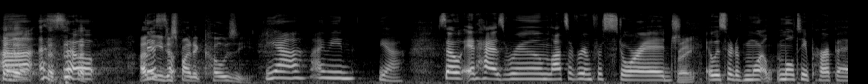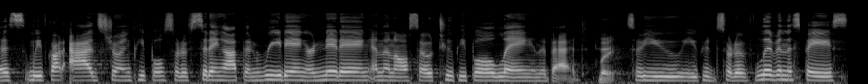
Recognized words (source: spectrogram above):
Uh, so I think you just find it cozy. Yeah, I mean, yeah. So it has room, lots of room for storage. Right. It was sort of more multi-purpose. We've got ads showing people sort of sitting up and reading or knitting, and then also two people laying in the bed. Right. So you you could sort of live in the space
